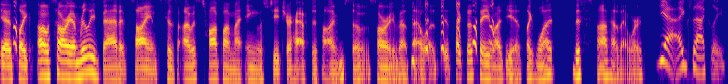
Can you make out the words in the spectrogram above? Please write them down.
Yeah, it's like, oh, sorry, I'm really bad at science because I was taught by my English teacher half the time. So sorry about that one. It's like the same idea. It's like, what? This is not how that works. Yeah, exactly.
